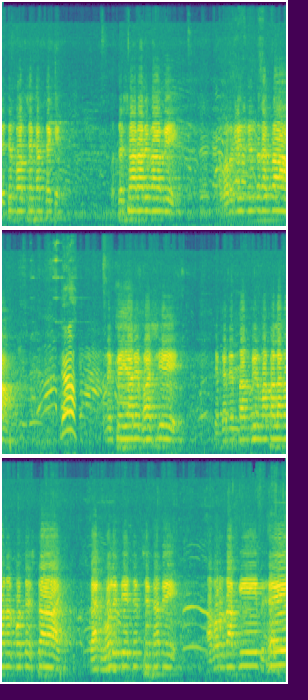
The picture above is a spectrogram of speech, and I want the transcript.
এতে বল সেখান থেকে। ভাবে আবার অনেকটা ইয়ারে ভাসিয়ে। সেখানে তানভীর মাথা লাগানোর প্রচেষ্টায় ব্যাট ভলে দিয়েছেন সেখানে। আবারও রাকিব হেই।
